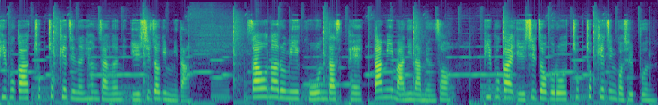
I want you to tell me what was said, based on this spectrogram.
피부가 촉촉해지는 현상은 일시적입니다. 사우나룸이 고온다습해 땀이 많이 나면서 피부가 일시적으로 촉촉해진 것일 뿐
